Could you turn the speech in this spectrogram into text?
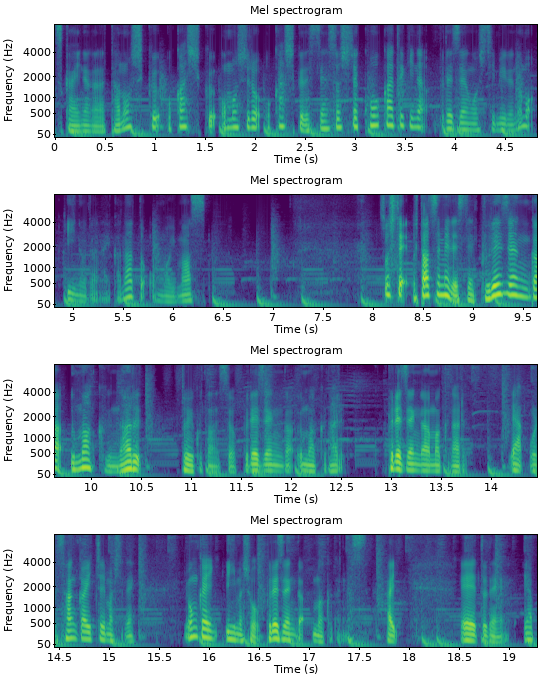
使いながら楽しく、おかしく、面白おかしくですね、そして効果的なプレゼンをしてみるのもいいのではないかなと思います。そして2つ目ですね、プレゼンが上手くなるということなんですよ。プレゼンが上手くなる。プレゼンが上手くなる。いや、これ3回言っちゃいましたね。4回言いましょう。プレゼンが上手くなります。はい。えっ、ー、とね、やっ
